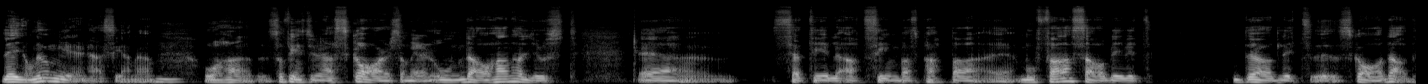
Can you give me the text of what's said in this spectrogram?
lejonunge i den här scenen. Och han, så finns det ju den här Scar som är den onda och han har just eh, sett till att Simbas pappa eh, Mufasa har blivit dödligt eh, skadad.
